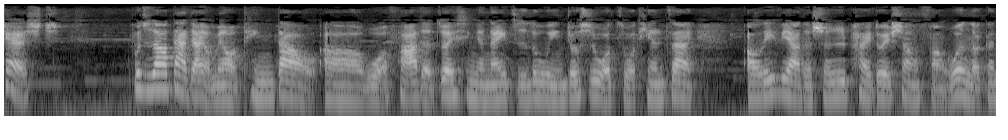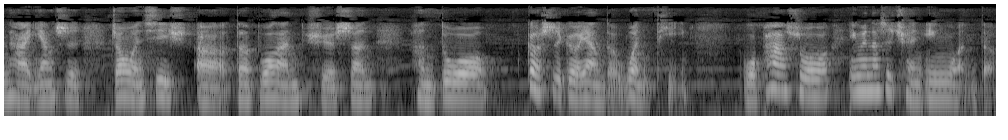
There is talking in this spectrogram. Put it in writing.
Chest，不知道大家有没有听到啊、我发的最新的那一支录音，就是我昨天在 Olivia 的生日派对上访问了跟她一样是中文系呃的波兰学生，很多各式各样的问题。我怕说，因为那是全英文的，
